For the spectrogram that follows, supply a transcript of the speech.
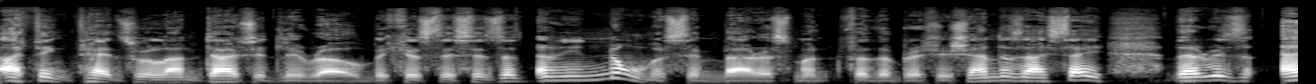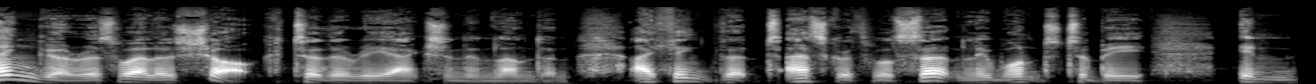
I think heads will undoubtedly roll because this is a, an enormous embarrassment for the British. And as I say, there is anger as well as shock to the reaction in London. I think that Asquith will certainly want to be in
